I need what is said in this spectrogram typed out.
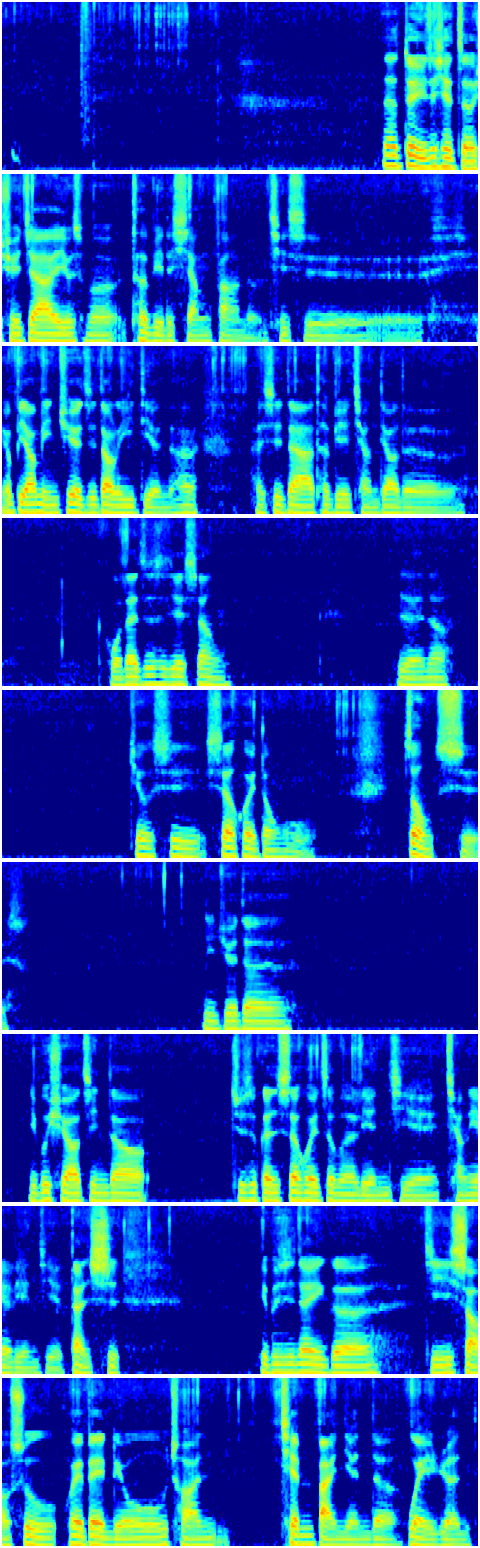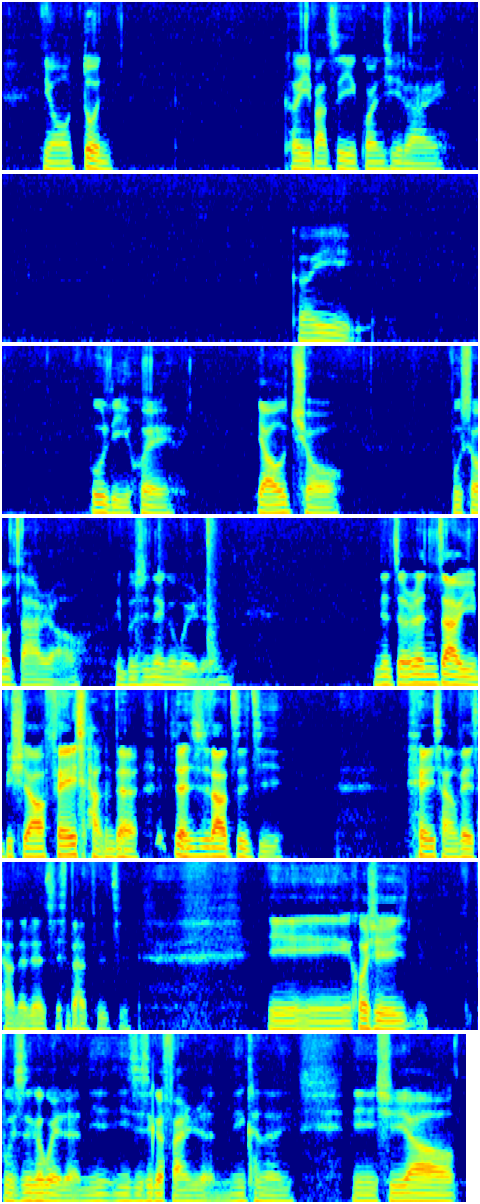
那对于这些哲学家有什么特别的想法呢？其实有比较明确知道了一点，他还是大家特别强调的，活在这世界上。人呢，就是社会动物。纵使你觉得你不需要进到，就是跟社会这么连接、强烈的连接，但是你不是那个极少数会被流传千百年的伟人牛顿，可以把自己关起来。可以不理会，要求不受打扰。你不是那个伟人，你的责任在于你必须要非常的认识到自己，非常非常的认识到自己。你或许不是个伟人，你你只是个凡人，你可能你需要。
